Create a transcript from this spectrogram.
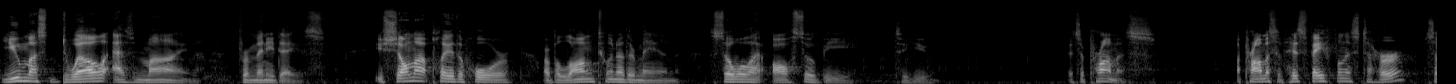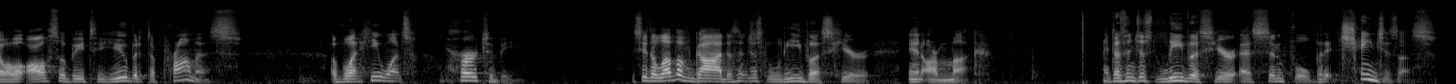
You must dwell as mine for many days. You shall not play the whore or belong to another man, so will I also be to you. It's a promise. A promise of his faithfulness to her, so I will also be to you, but it's a promise of what he wants her to be. You see, the love of God doesn't just leave us here in our muck. It doesn't just leave us here as sinful, but it changes us.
